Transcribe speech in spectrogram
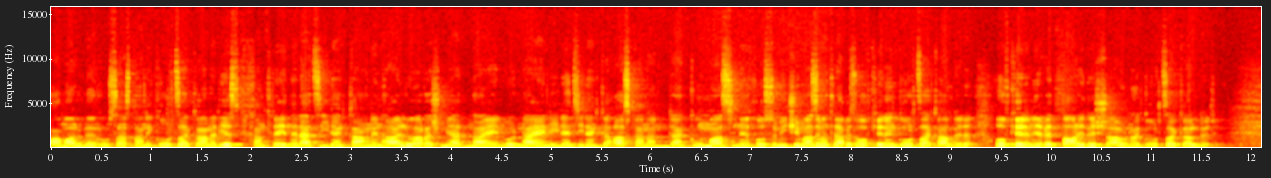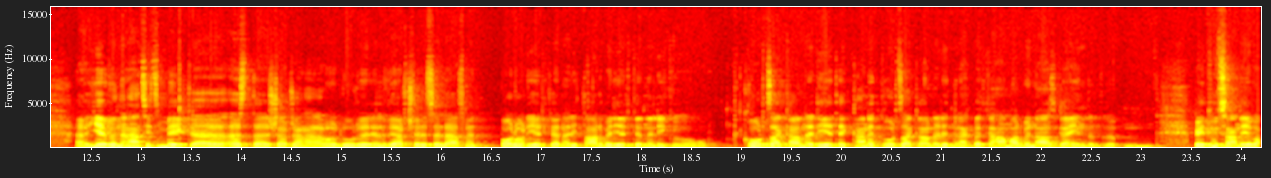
համարում են Ռուսաստանի գործականներ, ես կխնդրեի նրանց իրենք կանգնեն հայլու առաջ մի հատ նայեն, որ նայեն իրենց, իրենք կհասկանան, նրանք ում մասին են խոսում, ինչի մասին, ընդհանրապես ովքեր են գործակալները, ովքեր են եղել տարիներ շարունակ գործակալներ եւ նրանցից մեկը ըստ շրջանառավոր լուրերի վերջերս էլ ասում են բոլոր երկրների տարբեր երկրների գործակալներ, եթե կան այդ գործակալները, նրանք պետք է համարվեն ազգային պետության եւ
